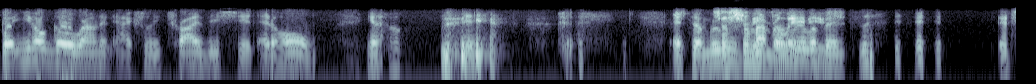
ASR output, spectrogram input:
but you don't go around and actually try this shit at home, you know. It's, it's a movie Just remember, based on real ladies. events. It's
